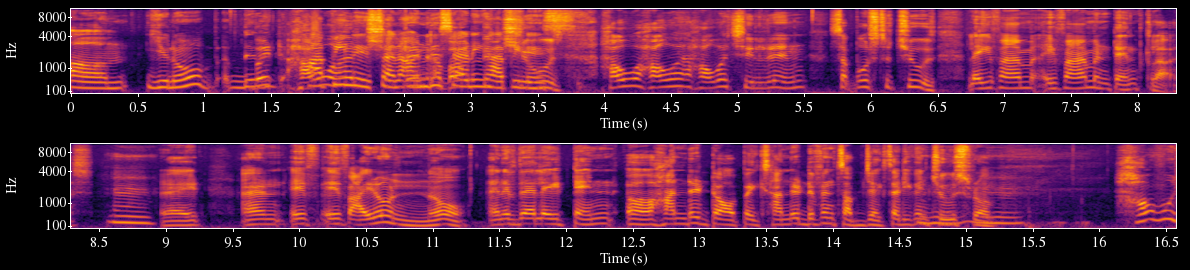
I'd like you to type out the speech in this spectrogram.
um, you know, but happiness and understanding happiness. Choose? How how are- how are children supposed to choose? Like if I'm if I'm in tenth class, Hmm. right, and if if I don't know, and if there are like 10, uh, 100 topics, hundred different subjects that you can Mm-hmm, choose from, how will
